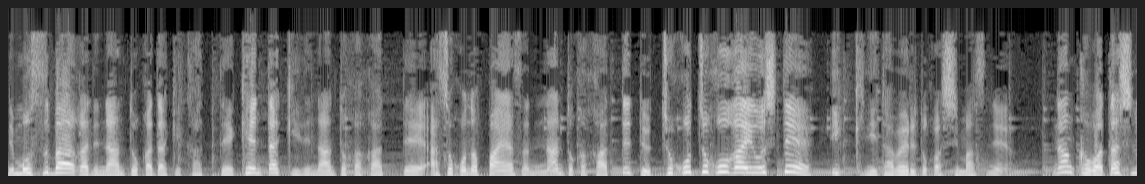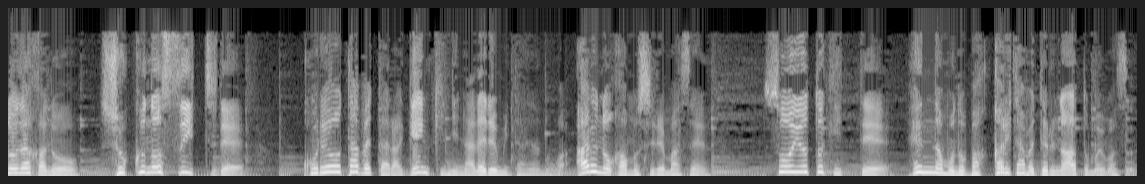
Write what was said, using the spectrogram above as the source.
で、モスバーガーでなんとかだけ買って、ケンタッキーでなんとか買って、あそこのパン屋さんでなんとか買ってっていうちょこちょこ買いをして、一気に食べるとかしますね。なんか私の中の食のスイッチで、これを食べたら元気になれるみたいなのがあるのかもしれません。そういう時って変なものばっかり食べてるなと思います。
